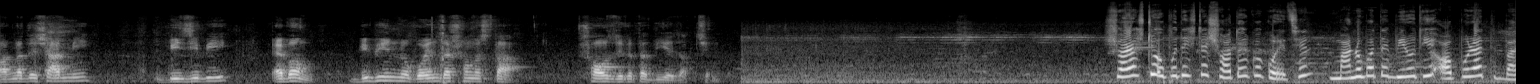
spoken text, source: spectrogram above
বাংলাদেশ আর্মি, বিজিবি এবং বিভিন্ন গোয়েন্দা সংস্থা সহযোগিতা দিয়ে যাচ্ছেন। স্বরাষ্ট্র উপদেষ্টা সতর্ক করেছেন, মানবতা বিরোধী অপরাধ বা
